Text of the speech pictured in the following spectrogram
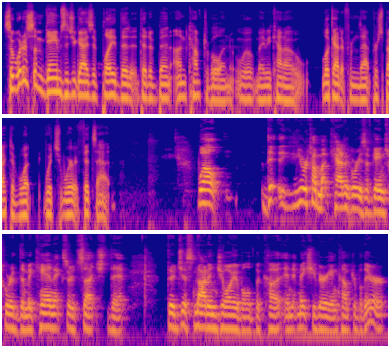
So what are some games that you guys have played that that have been uncomfortable, and we'll maybe kind of look at it from that perspective, what which where it fits at. Well, th- you were talking about categories of games where the mechanics are such that they're just not enjoyable because, and it makes you very uncomfortable. There, are,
